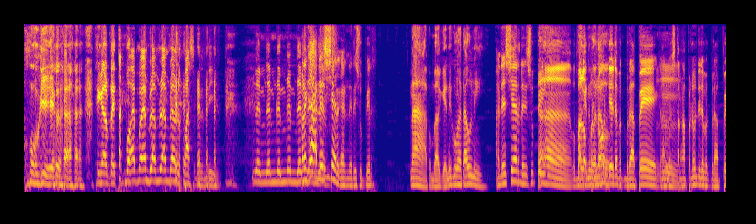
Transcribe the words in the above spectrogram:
Oh gila. Tinggal play tak bawa blam blam blam blam lepas berhenti. Blem blem blem blem blem. Mereka ada share kan dari supir? Nah, pembagiannya gue nggak tahu nih. Ada share dari supir. Heeh, Kalau penuh dia dapat berapa, kalau setengah penuh dia dapat berapa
